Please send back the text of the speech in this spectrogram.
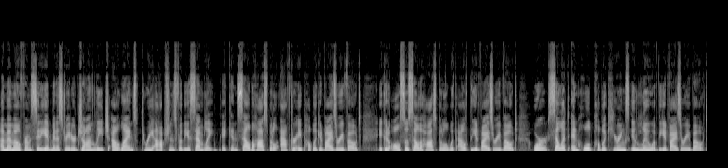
A memo from City Administrator John Leach outlines three options for the Assembly. It can sell the hospital after a public advisory vote, it could also sell the hospital without the advisory vote, or sell it and hold public hearings in lieu of the advisory vote.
